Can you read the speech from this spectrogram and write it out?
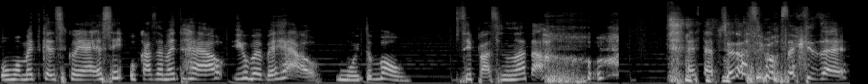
o momento que eles se conhecem, o casamento real e o bebê real. Muito bom. Se passa no Natal. Excepcional se você quiser.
